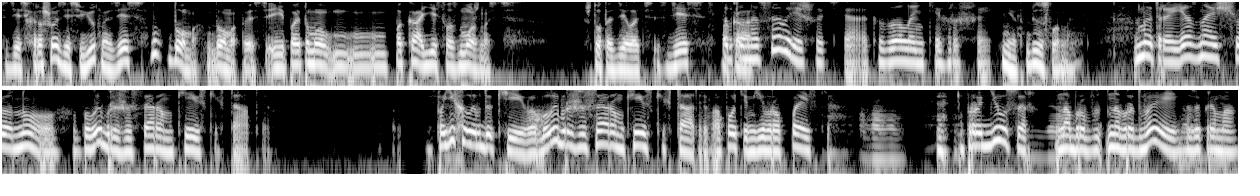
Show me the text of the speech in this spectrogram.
здесь хорошо, здесь уютно, здесь, ну, дома, дома, то есть, и поэтому пока есть возможность что-то делать здесь. Тобто пока... не все вирішується еквіваленті грошей? Нет, безусловно, нет. Дмитре, я знаю, що ну, були б режисером київських театрів. Поїхали б до Києва, були б режисером київських театрів, а потім європейських. Продюсер на Бродвеї, зокрема.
